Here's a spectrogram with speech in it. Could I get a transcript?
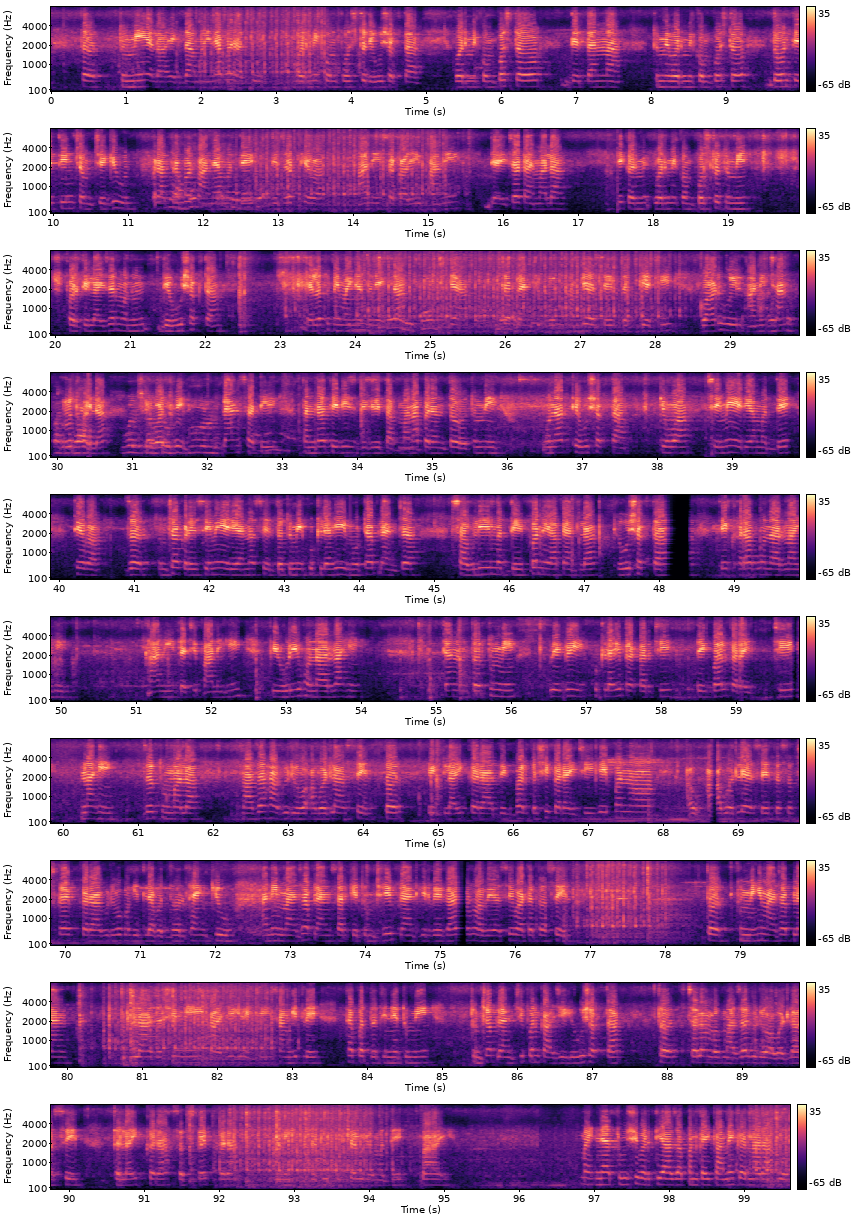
तर तुम्ही याला एकदा महिन्याभरातून वर्मी कंपोस्ट देऊ शकता. वर्मी कंपोस्ट देताना तुम्ही वर्मी कंपोस्ट दोन ते तीन चमचे घेऊन रात्रभर पाण्यामध्ये भिजत ठेवा आणि सकाळी पाणी द्यायच्या टायमाला हे कर्मी वर्मी कंपोस्ट तुम्ही फर्टिलायझर म्हणून देऊ शकता. याला तुम्ही महिन्यातून एकदा द्या तुमच्या प्लॅनची ग्रोथ थांबली असेल तर त्याची वाढ होईल आणि छान ग्रोथ व्हायला सुरुवात होईल. प्लॅनसाठी पंधरा ते वीस डिग्री तापमानापर्यंत तुम्ही उन्हात ठेवू शकता किंवा सेमी एरियामध्ये ठेवा. जर तुमच्याकडे सेमी एरिया नसेल तर तुम्ही कुठल्याही मोठ्या प्लॅनच्या सावलीमध्ये पण या प्लॅन्टला ठेवू शकता. ते खराब होणार नाही. आणि त्याची पानेही पिवळी होणार नाही. त्यानंतर तुम्ही वेगळी कुठल्याही प्रकारची देखभाल करायची नाही. जर तुम्हाला माझा हा व्हिडिओ आवडला असेल तर एक लाईक करा देखभाल कशी करायची हे पण आवडले असेल तर सबस्क्राईब करा व्हिडिओ बघितल्याबद्दल. थँक्यू आणि माझ्या प्लॅनसारखे तुमचेही प्लॅन्ट हिरवेगार व्हावे असे वाटत असेल तर तुम्हीही माझ्या ला जशी मी काळजी घ्यायची सांगितले त्या पद्धतीने तुम्ही तुमच्या प्लॅनची पण काळजी घेऊ शकता. तर चला मग माझा व्हिडिओ आवडला असेल तर लाईक करा सबस्क्राईब करा आणि भेटू पुढच्या व्हिडिओमध्ये. बाय. महिन्यात तुळशीवरती आज आपण काही कामे करणार आहोत.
